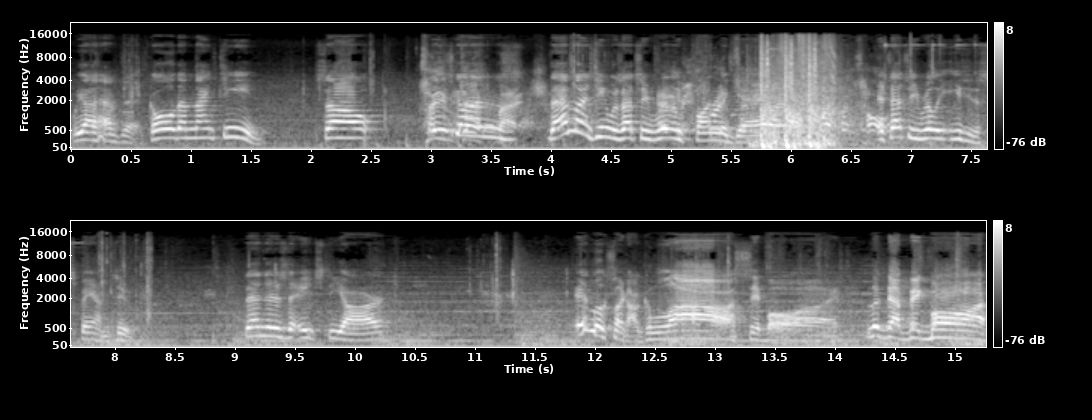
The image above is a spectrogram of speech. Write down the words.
we gotta have the gold M19. So, Team these guns, deathmatch. the M19 was actually really Enemy fun to get. the AR weapons hole. It's actually really easy to spam too. Then there's the HDR. It looks like a glossy boy. Look at that big boy.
